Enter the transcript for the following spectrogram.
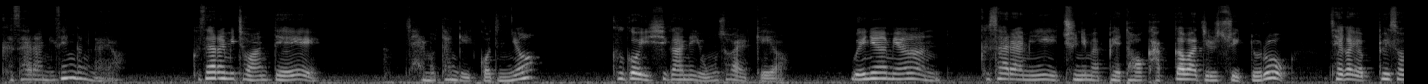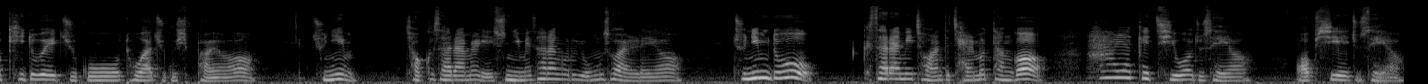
그 사람이 생각나요. 그 사람이 저한테 잘못한 게 있거든요. 그거 이 시간에 용서할게요. 왜냐하면 그 사람이 주님 앞에 더 가까워질 수 있도록 제가 옆에서 기도해주고 도와주고 싶어요. 주님, 저 그 사람을 예수님의 사랑으로 용서할래요. 주님도 그 사람이 저한테 잘못한 거 하얗게 지워주세요. 없이 해주세요.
